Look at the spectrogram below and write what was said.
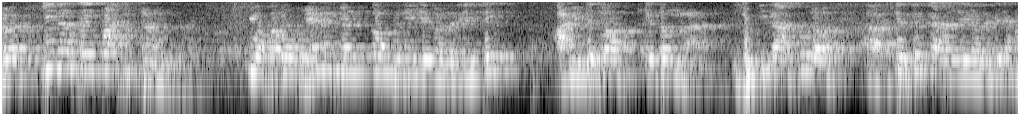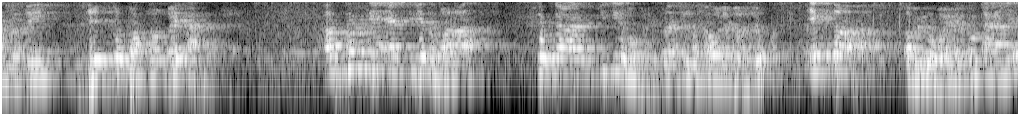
र किन चाहिँ ट्राफिक जाम हुन्छ यो हाम्रो म्यानेजमेन्ट कम्पनीले गर्दाखेरि चाहिँ हामी त्यसमा एकदम झुकिरहेको छु र त्यसकै कारणले गर्दाखेरि हाम्रो चाहिँ देशको बदनाम भइरहेको छ। अर्को त्यहाँ एक्सिडेन्ट होला? त्यो कारण के के हो भन्ने कुरा चाहिँ म तपाईँलाई भन्छु। एक त तपाईँको वेदरको कारणले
